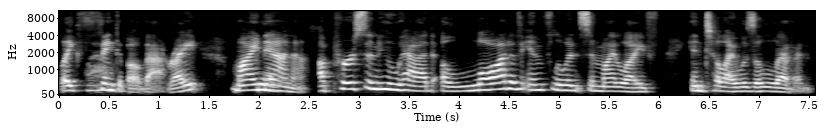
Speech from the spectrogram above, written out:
Like, Wow. think about that, right? My Yeah. Nana, a person who had a lot of influence in my life until I was 11.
